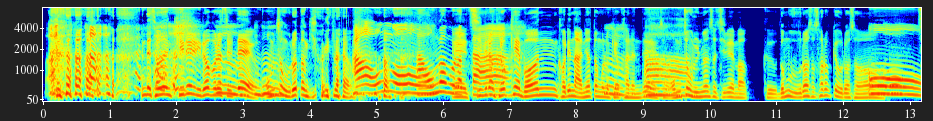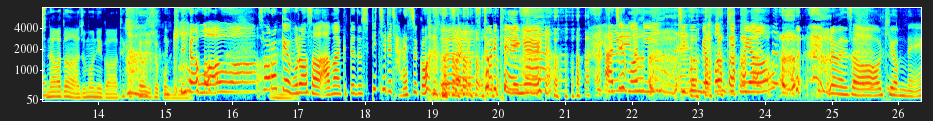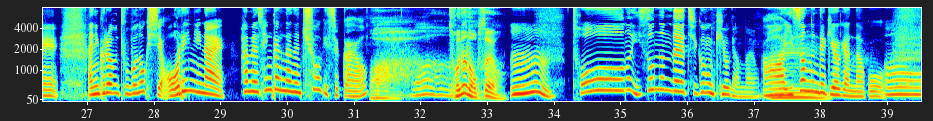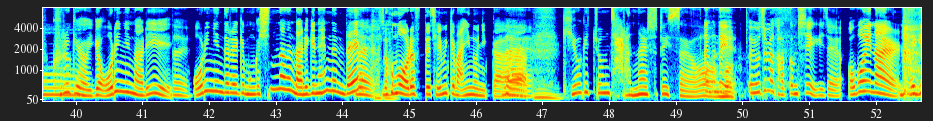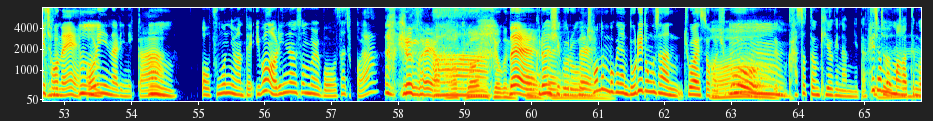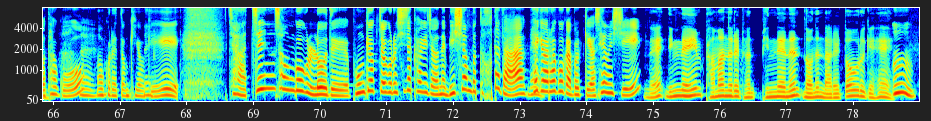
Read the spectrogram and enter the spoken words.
근데 저는 길을 잃어버렸을 음, 때 음. 엄청 울었던 기억이 나요. 아, 엉엉. 아 엉엉 울었다. 네, 집이랑 그렇게 먼 거리는 아니었던 걸로 음. 기억하는데 아. 저 엄청 울면서 집에 막 그 너무 울어서 서럽게 울어서 오. 지나가던 아주머니가 택시 태워주셨거든요. 귀여워. 서럽게 네. 울어서 아마 그때도 스피치를 잘했을 것 같아요. 설득 스토리텔링을. 아주머니, 집은 몇 번지고요. 이러면서 어, 귀엽네. 아니 그럼 두 분 혹시 어린이날 하면 생각나는 추억 있을까요? 와, 저는 없어요. 음, 저는 있었는데 지금은 기억이 안 나요. 아, 음. 있었는데 기억이 안 나고. 어... 그러게요. 이게 어린이날이 네. 어린이들에게 뭔가 신나는 날이긴 했는데 네. 너무 어렸을 때 재밌게 많이 노니까 네. 음. 기억이 좀 잘 안 날 수도 있어요. 아 근데 요즘에 가끔씩 이제 어버이날 되기 전에 음. 어린이날이니까 음. 어 부모님한테 이번 어린이날 선물 뭐 사줄 거야? 이런 거예요. 아, 아, 그런 기억은 네. 있고. 그런 네. 식으로 네. 저는 뭐 그냥 놀이동산 좋아했어가지고 아. 음. 갔었던 기억이 납니다. 회전목마 같은 거 타고 네. 어 그랬던 기억이. 자, 찐 선곡 road 본격적으로 시작하기 전에 미션부터 호다닥 네. 해결하고 가볼게요. 세운 씨. 네, 닉네임 밤하늘을 변- 빛내는 너는 나를 떠오르게 해. 음.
